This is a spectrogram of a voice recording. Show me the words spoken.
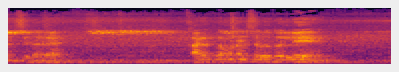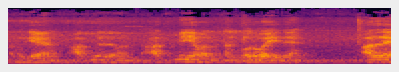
ನಡೆಸಿದ್ದಾರೆ. ಕಾರ್ಯಕ್ರಮ ನಡೆಸಿರೋದ್ರಲ್ಲಿ ನಮಗೆ ಆತ್ಮೀಯ ಆತ್ಮೀಯವಾದಂಥ ಗೌರವ ಇದೆ. ಆದರೆ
